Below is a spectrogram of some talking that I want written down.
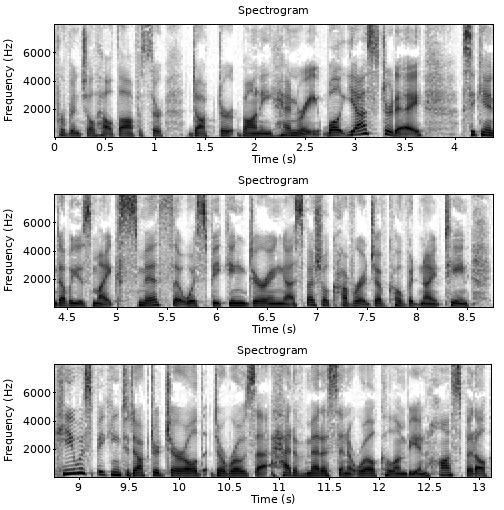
provincial health officer Dr. Bonnie Henry. Well, yesterday, CKNW's Mike Smith was speaking during a special coverage of COVID 19. He was speaking to Dr. Gerald Da Roza, head of medicine at Royal Columbian Hospital.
